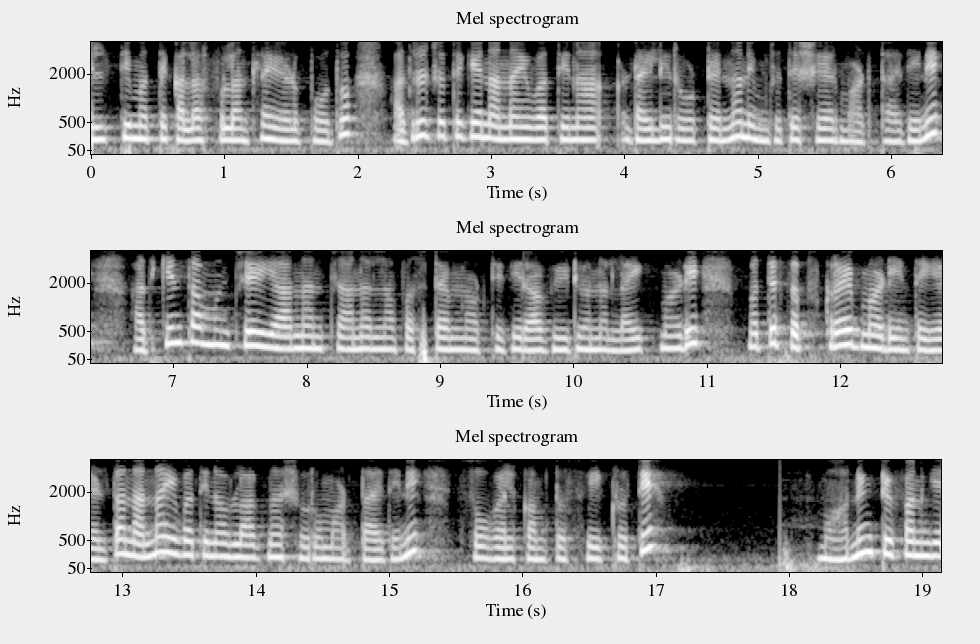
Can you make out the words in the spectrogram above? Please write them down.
ಎಲ್ತಿ ಮತ್ತು ಕಲರ್ಫುಲ್ ಅಂತಲೇ ಹೇಳ್ಬೋದು. ಅದರ ಜೊತೆಗೆ ನನ್ನ ಇವತ್ತಿನ ಡೈಲಿ ರೋಟನ್ನು ನಿಮ್ಮ ಜೊತೆ ಶೇರ್ ಮಾಡ್ತಾ ಇದ್ದೀನಿ. ಅದಕ್ಕಿಂತ ಮುಂಚೆ ಯಾರು ನನ್ನ ಚಾನಲ್ನ ಫಸ್ಟ್ ಟೈಮ್ ನೋಡ್ತಿದ್ದೀರಾ ವೀಡಿಯೋನ ಲೈಕ್ ಮಾಡಿ ಮತ್ತು ಸಬ್ಸ್ಕ್ರೈಬ್ ಮಾಡಿ ಅಂತ ಹೇಳ್ತಾ ನನ್ನ ಇವತ್ತಿನ ವ್ಲಾಗ್ನ ಶುರು ಮಾಡ್ತಾ ಇದ್ದೀನಿ. So welcome to Swikriti morning ಟಿಫನ್ಗೆ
